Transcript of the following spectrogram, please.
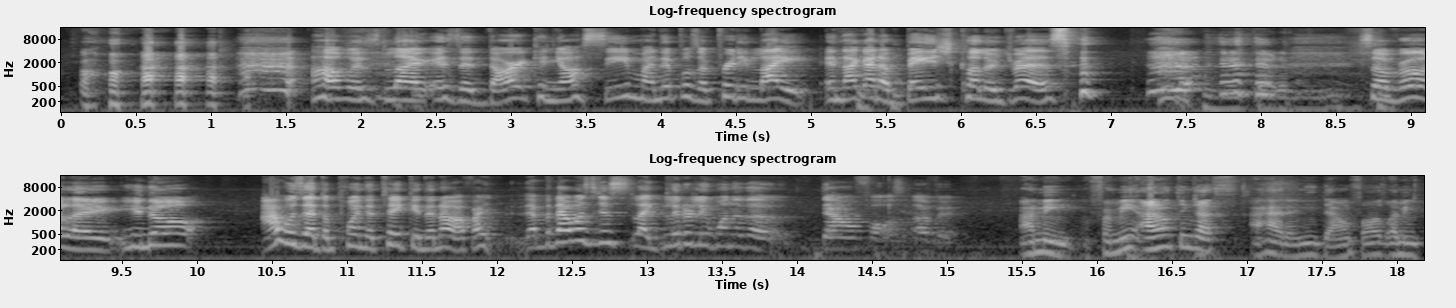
I was like, "Is it dark? Can y'all see? My nipples are pretty light, and I got a beige color dress." So, bro, like you know, I was at the point of taking it off. I, but that was just like literally one of the downfalls of it. I mean, for me, I don't think I, I had any downfalls. I mean,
